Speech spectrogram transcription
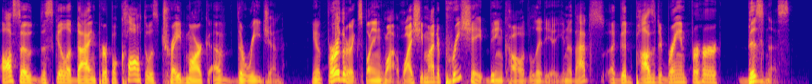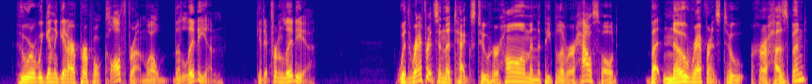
Also, the skill of dyeing purple cloth was trademark of the region. You know, further explaining why, why she might appreciate being called Lydia. You know, that's a good positive brand for her business. Who are we going to get our purple cloth from? Well, the Lydian. Get it from Lydia. With reference in the text to her home and the people of her household, but no reference to her husband.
